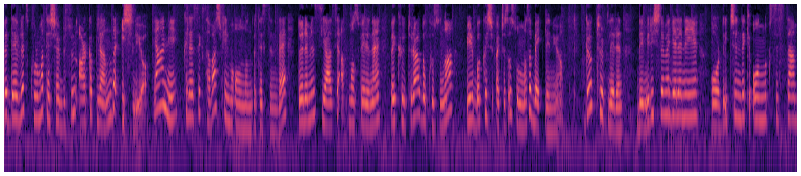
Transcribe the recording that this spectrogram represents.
ve devlet kurma teşebbüsünün arka planını da işliyor. Yani klasik savaş filmi olmanın ötesinde dönemin siyasi atmosferine ve kültürel dokusuna bir bakış açısı sunması bekleniyor. Göktürklerin demir işleme geleneği, ordu içindeki onluk sistem,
